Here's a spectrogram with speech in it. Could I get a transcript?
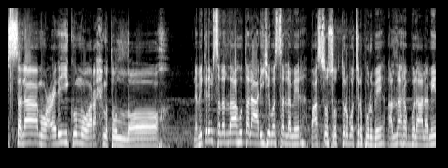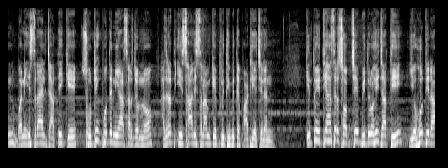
আসসালামু আলাইকুম ওরহমতুল্লাহ নবী করিম সাল্লাহ তালা আলিহি ওয়াসাল্লামের পাঁচশো সত্তর বছর পূর্বে আল্লাহ রব্বুল আলমিন বনি ইসরায়েল জাতিকে সঠিক পথে নিয়ে আসার জন্য হজরত ঈসা আল ইসলামকে পৃথিবীতে পাঠিয়েছিলেন। কিন্তু ইতিহাসের সবচেয়ে বিদ্রোহী জাতি ইহুদিরা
